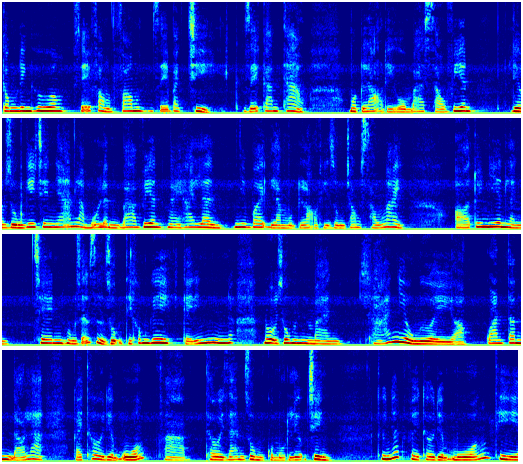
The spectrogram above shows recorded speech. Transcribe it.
công đinh hương, dễ phòng phong, dễ bạch chỉ, dễ cam thảo. Một lọ thì gồm 36 viên. Liều dùng ghi trên nhãn là mỗi lần 3 viên, ngày 2 lần. Như vậy là một lọ thì dùng trong 6 ngày. ờ, tuy nhiên là trên hướng dẫn sử dụng thì không ghi cái nội dung mà khá nhiều người ờ, quan tâm đó là cái thời điểm uống và thời gian dùng của một liệu trình thứ nhất về thời điểm uống thì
